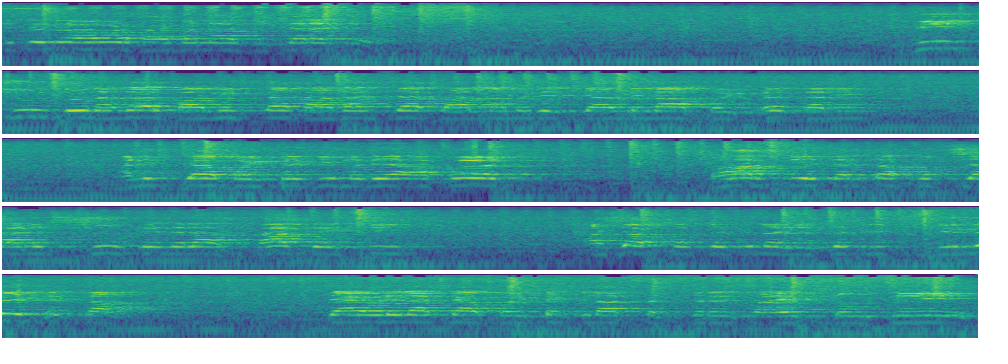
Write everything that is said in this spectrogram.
जितेंद्र आव्हाड साहेबांना विचारायचे विचारायचं वीस जून दोन हजार बावीसला दादांच्या दालनामध्ये ज्या वेळेला बैठक झाली आणि त्या बैठकीमध्ये आपण भारतीय जनता पक्ष आणि शिवसेनेला साथ द्यायची अशा पद्धतीनं एकत्रित निर्णय घेतला. त्यावेळेला त्या बैठकीला तटकरे साहेब नव्हते.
